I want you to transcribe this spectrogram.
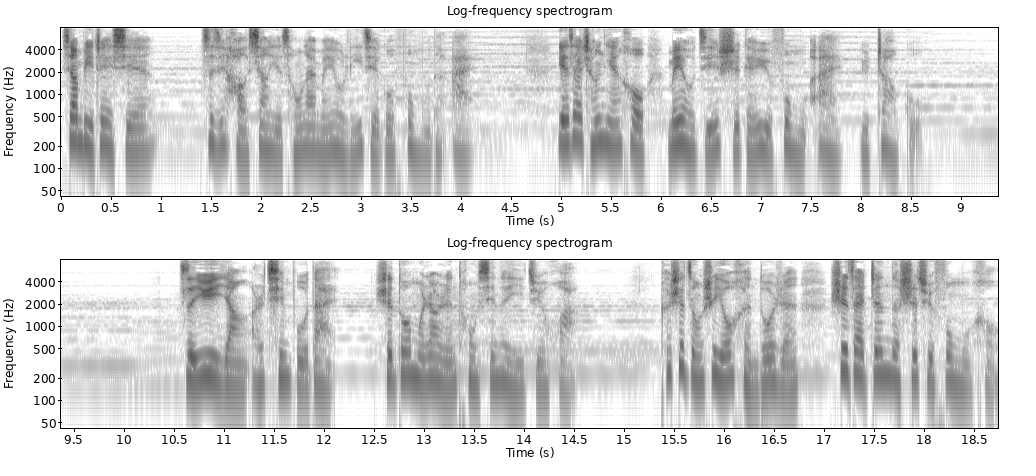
相比这些，自己好像也从来没有理解过父母的爱，也在成年后没有及时给予父母爱与照顾。子欲养而亲不待，是多么让人痛心的一句话。可是，总是有很多人是在真的失去父母后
